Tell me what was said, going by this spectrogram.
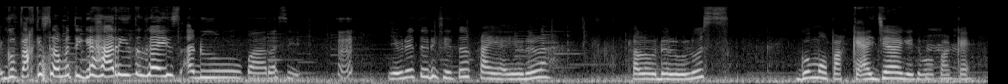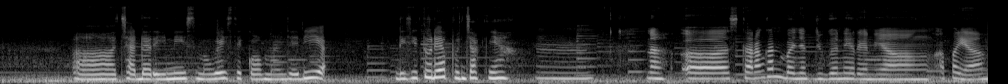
Gue pakai selama tiga hari itu guys. Aduh parah sih. Ya udah tuh di situ kayak ya udahlah kalau udah lulus gue mau pakai aja gitu mau pakai eh, cadar ini semoga istiqomah. Jadi ya di situ deh puncaknya. Hmm. Nah, eh, sekarang kan banyak juga nih Ren yang apa ya?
